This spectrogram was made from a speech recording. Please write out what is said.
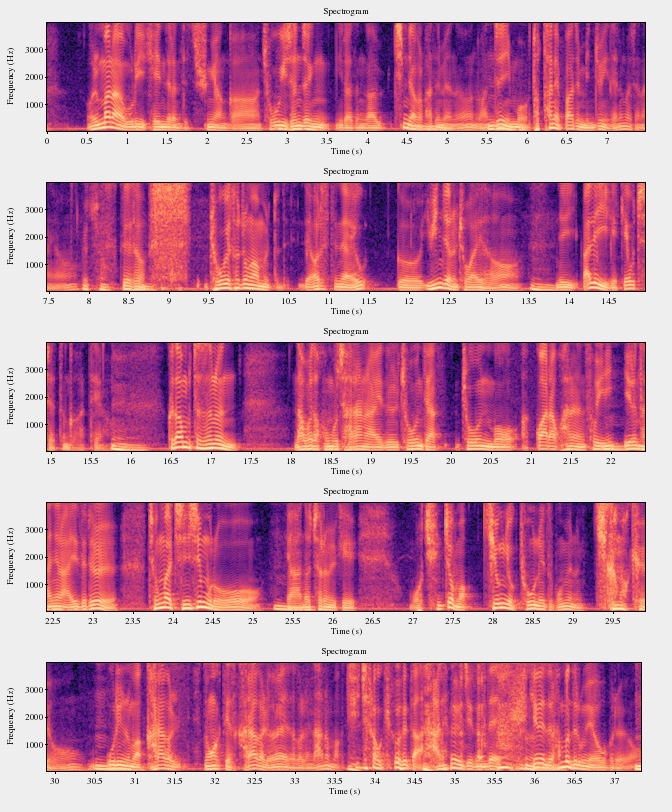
얼마나 우리 개인들한테 중요한가. 조국이 전쟁이라든가 침략을 받으면은 완전히 뭐 도탄에 빠진 민중이 되는 거잖아요. 그렇죠. 그래서 조국의 소중함을 또내 어렸을 때 내가 그 이휘인전을 좋아해서 음. 이제 빨리 이게 깨우쳐졌던 것 같아요. 네. 그 다음부터서는 나보다 공부 잘하는 아이들, 좋은 대학, 좋은 뭐 학과라고 하는 소위 음. 이런 다니는 아이들을 정말 진심으로 야 너처럼 이렇게 뭐 진짜 막 기억력 좋은 애들 보면은 기가 막혀요. 음. 우리는 막 가락을 농학대에서 가락을 외워야 되거든. 나는 막 튀지라고 겨워도 안 외워지는데 걔네들 한 번 들으면 외워버려요.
